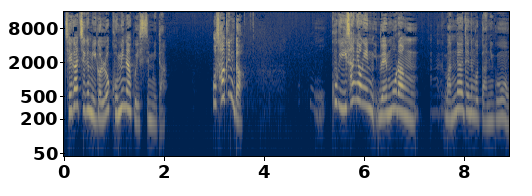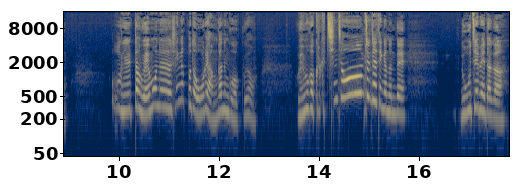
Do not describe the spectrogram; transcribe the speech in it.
제가 지금 이걸로 고민하고 있습니다. 어, 사귄다. 꼭 이상형인 외모랑 만나야 되는 것도 아니고, 어, 일단 외모는 생각보다 오래 안 가는 것 같고요. 외모가 그렇게 진짜 엄청 잘생겼는데, 노잼에다가,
